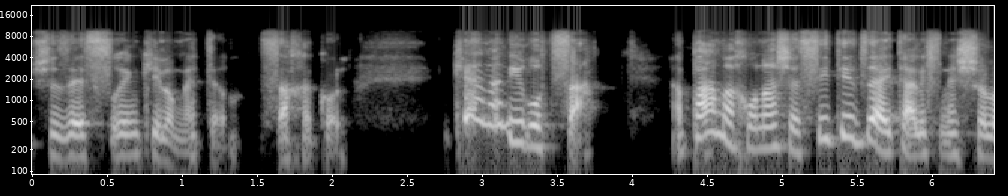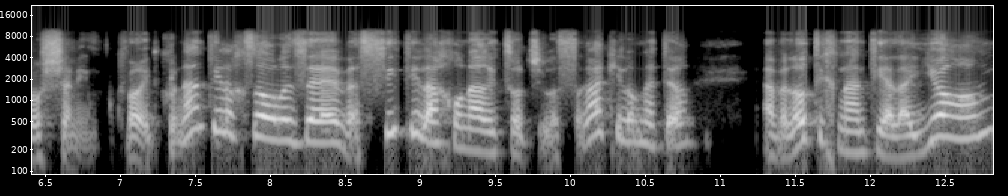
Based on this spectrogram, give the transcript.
שזה 20 קילומטר, סך הכל. כן, אני רוצה. הפעם האחרונה שעשיתי את זה הייתה לפני שלוש שנים. כבר התכוננתי לחזור לזה, ועשיתי לאחרונה ריצות של עשרה קילומטר, אבל לא תכננתי על היום,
